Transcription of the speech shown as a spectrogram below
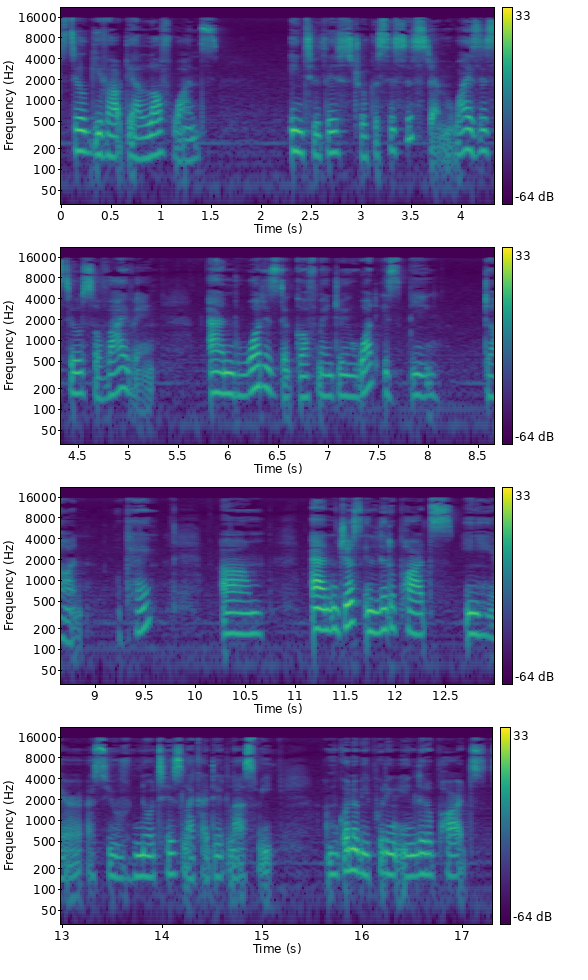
still give out their loved ones into this Trokosi system? Why is it still surviving? and what is the government doing, what is being done. Okay. Um, and just in little parts in here, as you've noticed, like I did last week, I'm going to be putting in little parts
